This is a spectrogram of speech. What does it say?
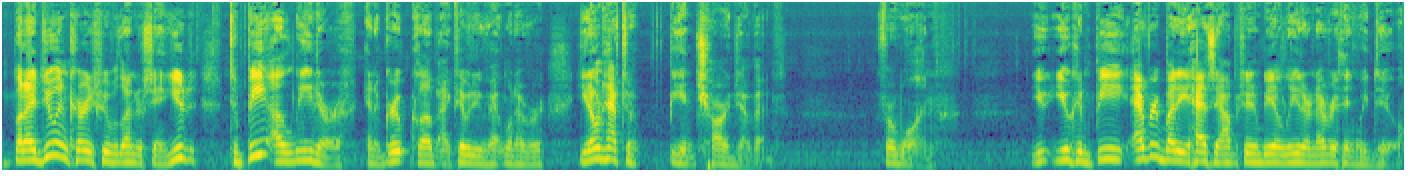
But I do encourage people to understand you to be a leader in a group, club, activity, event, whatever. You don't have to be in charge of it. For one, you you can be. Everybody has the opportunity to be a leader in everything we do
